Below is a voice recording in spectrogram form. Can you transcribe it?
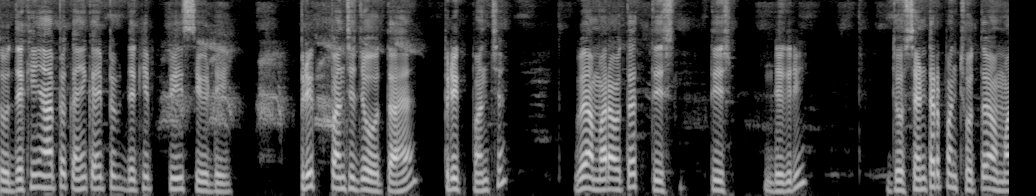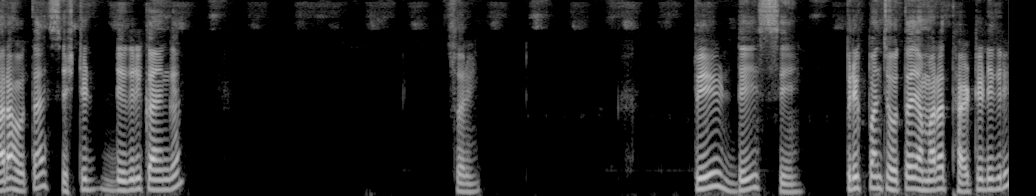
तो देखिए यहाँ पे कहीं कहीं पे देखिए P C D prick punch जो होता है प्रिक पंच, वह हमारा होता है तीस तीस डिग्री। जो सेंटर पंच होता है, हमारा होता है सिक्सटी डिग्री का angle sorry P D C. Prick punch होता है हमारा थर्टी डिग्री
